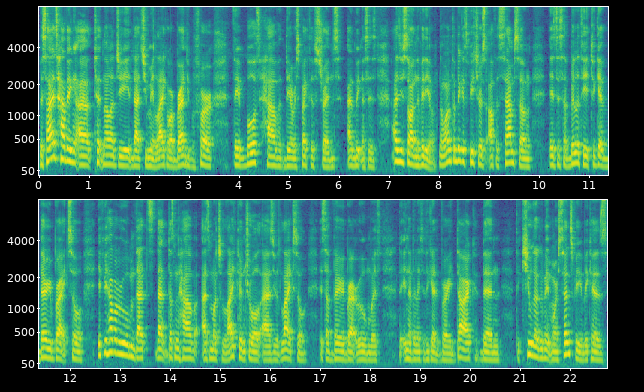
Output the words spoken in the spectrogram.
Besides having a technology that you may like or a brand you prefer, they both have their respective strengths and weaknesses as you saw in the video. Now one of the biggest features of the Samsung is this ability to get very bright. So if you have a room that's, that doesn't have as much light control as you'd like, so it's a very bright room with the inability to get very dark, then the QLED will make more sense for you because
